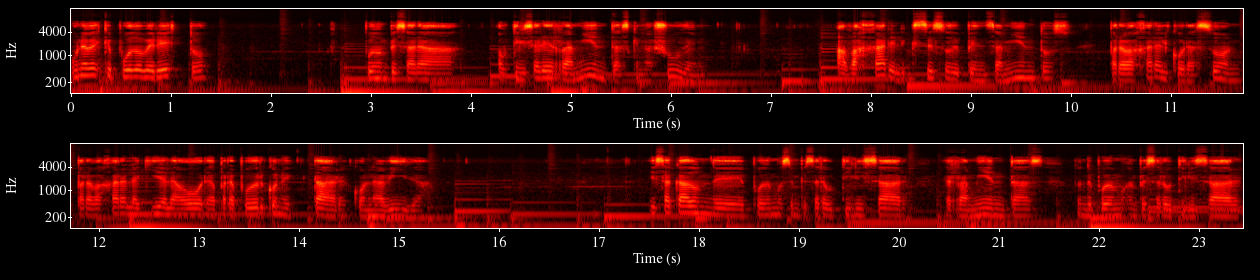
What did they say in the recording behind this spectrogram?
Una vez que puedo ver esto, puedo empezar a, a utilizar herramientas que me ayuden a bajar el exceso de pensamientos, para bajar al corazón, para bajar al aquí y a la hora, para poder conectar con la vida, es acá donde podemos empezar a utilizar herramientas, donde podemos empezar a utilizar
